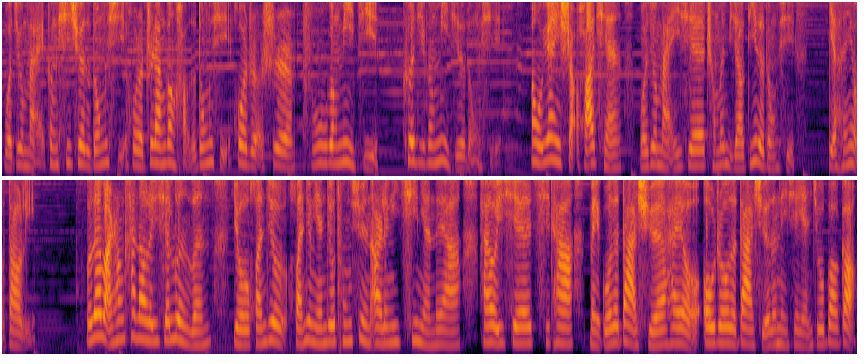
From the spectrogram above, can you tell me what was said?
我就买更稀缺的东西，或者质量更好的东西，或者是服务更密集、科技更密集的东西。那我愿意少花钱，我就买一些成本比较低的东西，也很有道理。我在网上看到了一些论文，有环境环境研究通讯二零一七年的呀，还有一些其他美国的大学，还有欧洲的大学的那些研究报告。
